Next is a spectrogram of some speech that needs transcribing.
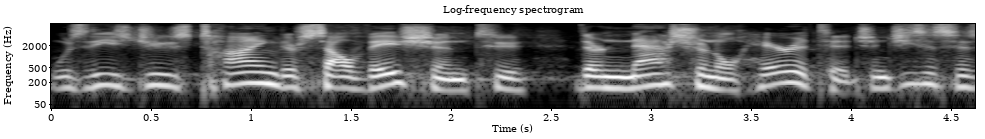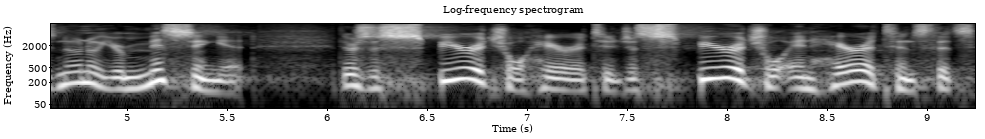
was these Jews tying their salvation to their national heritage. And Jesus says, no, no, you're missing it. There's a spiritual heritage, a spiritual inheritance that's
